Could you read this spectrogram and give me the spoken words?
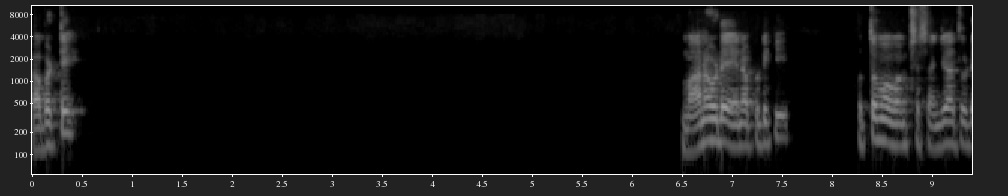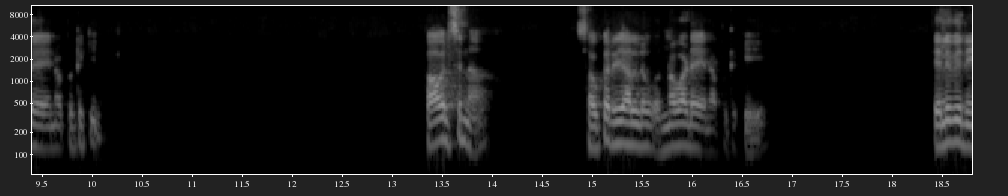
కాబట్టి మానవుడే అయినప్పటికీ ఉత్తమ వంశ సంజాతుడే అయినప్పటికీ కావలసిన సౌకర్యాల్లో ఉన్నవాడే అయినప్పటికీ తెలివిని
